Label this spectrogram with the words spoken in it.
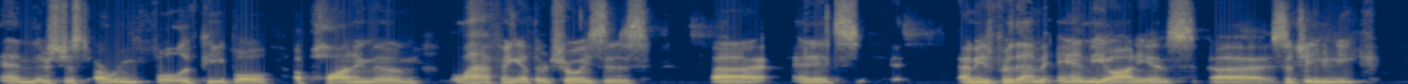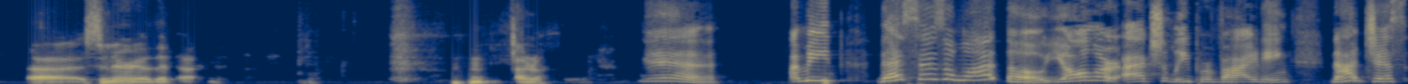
and there's just a room full of people applauding them laughing at their choices uh, and it's i mean for them and the audience uh, such a unique uh, scenario that uh, i don't know Yeah. I mean, that says a lot though. Y'all are actually providing not just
